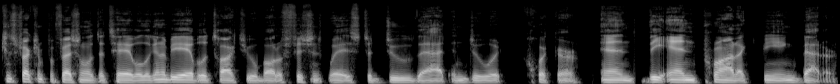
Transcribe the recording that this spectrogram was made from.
construction professional at the table, they're going to be able to talk to you about efficient ways to do that and do it quicker and the end product being better.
